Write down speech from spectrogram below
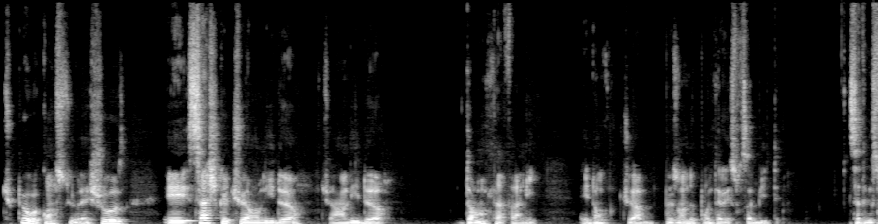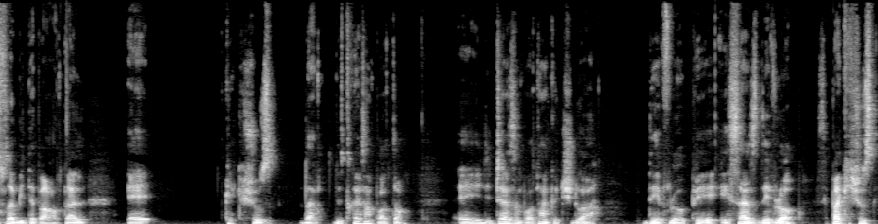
tu peux reconstruire les choses et sache que tu es un leader tu es un leader dans ta famille et donc tu as besoin de prendre tes responsabilités cette responsabilité parentale est quelque chose de très important et de très important que tu dois développer et ça se développe. C'est pas quelque chose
